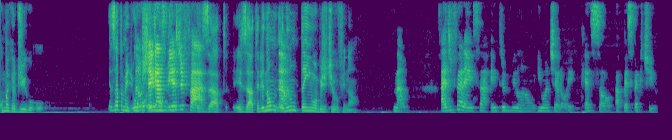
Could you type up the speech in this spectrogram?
como é que eu digo? O- exatamente, o Não co- chega às não vias tem- de fato. Exato, exato. Ele não, Não. ele não tem um objetivo final. Não. A diferença entre o vilão e o anti-herói é só a perspectiva.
